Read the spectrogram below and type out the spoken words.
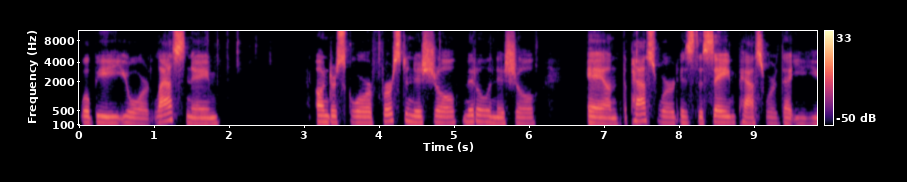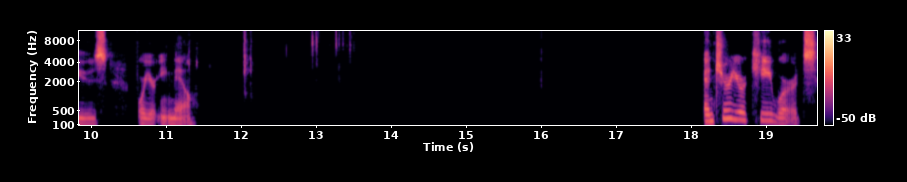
will be your last name underscore first initial, middle initial, and the password is the same password that you use for your email. Enter your keywords.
